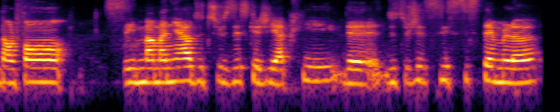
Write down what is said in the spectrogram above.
dans le fond, c'est ma manière d'utiliser ce que j'ai appris, d'utiliser ces systèmes-là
